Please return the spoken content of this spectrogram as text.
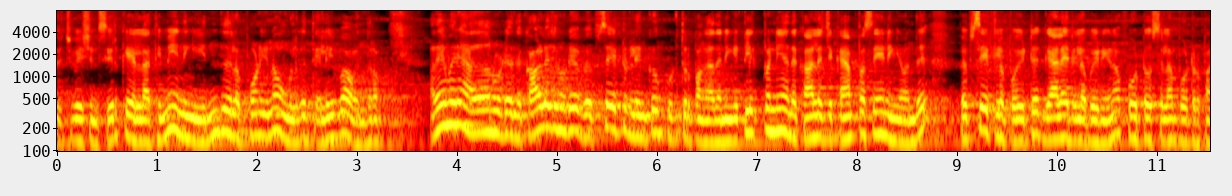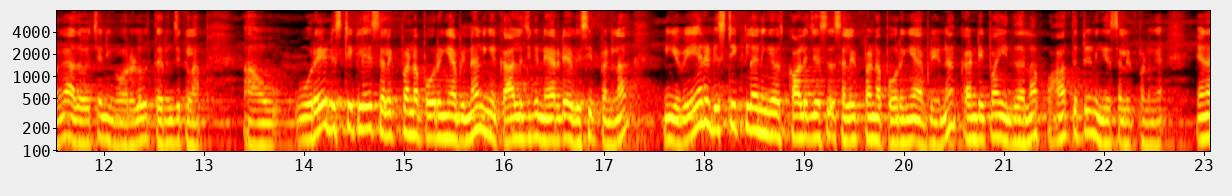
சுச்சுவேஷன்ஸ் இருக்குது எல்லாத்தையுமே நீங்கள் இந்த இதில் போனீங்கன்னா உங்களுக்கு தெளிவாக வந்துடும் அதே மாதிரி அதனுடைய அந்த காலேஜினுடைய வெப்சைட் லிங்க்கும் கொடுத்துருப்பாங்க. அதை நீங்கள் கிளிக் பண்ணி அந்த காலேஜ் கேம்பஸையும் நீங்கள் வந்து வெப்சைட்டில் போயிட்டு கேலரியில் போயிட்டீங்கன்னா ஃபோட்டோஸ் எல்லாம் போட்டிருப்பாங்க. அதை வச்சு நீங்கள் ஓரளவு தெரிஞ்சுக்கலாம். ஒரே டிஸ்ட்ரிக்ட்லேயே செலக்ட் பண்ண போகிறீங்க அப்படின்னா நீங்கள் காலேஜுக்கு நேரடியாக விசிட் பண்ணலாம். நீங்கள் வேறு டிஸ்ட்ரிக்டில் நீங்கள் காலேஜஸை செலக்ட் பண்ண போகிறீங்க அப்படின்னா கண்டிப்பாக இதெல்லாம் பார்த்துட்டு நீங்கள் செலக்ட் பண்ணுங்கள் ஏன்னா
